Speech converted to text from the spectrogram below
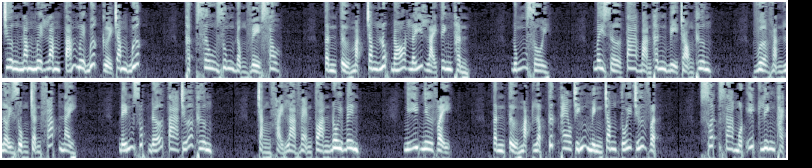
Chương năm mươi năm tám mươi bước cười trăm bước. Thật sâu rung động về sau. Tần tử mặt trong lúc đó lấy lại tinh thần. Đúng rồi. Bây giờ ta bản thân bị trọng thương vừa vặn lợi dụng trận pháp này đến giúp đỡ ta chữa thương chẳng phải là vẹn toàn đôi bên. Nghĩ như vậy, tần tử mặt lập tức theo chính mình trong túi chứ vật, xuất ra một ít linh thạch,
